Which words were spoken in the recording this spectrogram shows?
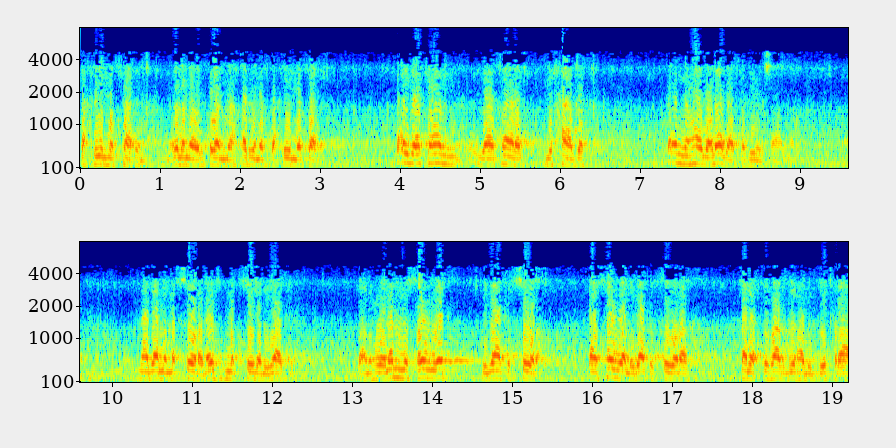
تحريم وسائل. العلماء يذكرون أنها حرمت تحريم وسائل. فإذا كان إذا كانت لحاجة فإن هذا لا بأس به إن شاء الله. ما دام مقصورة ليست مقصودة لذاته. يعني هو لم يصور لذات الصورة. لو صور لذات الصورة كالاحتفاظ بها للذكرى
